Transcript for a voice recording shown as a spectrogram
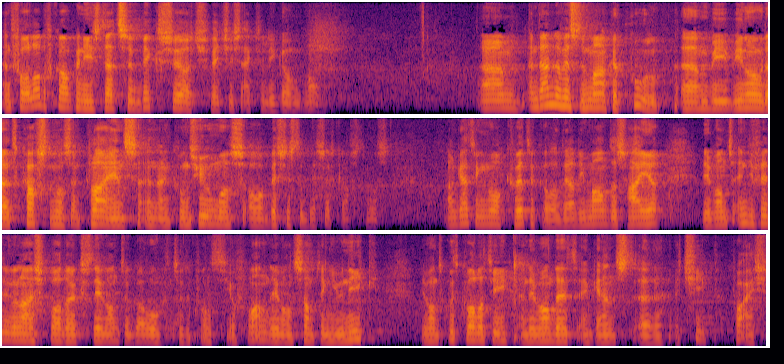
And for a lot of companies, that's a big search which is actually going on. Um, and then there is the market pool. Um, we, we, know that customers and clients and, and consumers or business-to-business -business customers are getting more critical. Their demand is higher. They want individualized products. They want to go to the quantity of one. They want something unique. They want good quality and they want it against uh, a cheap price.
